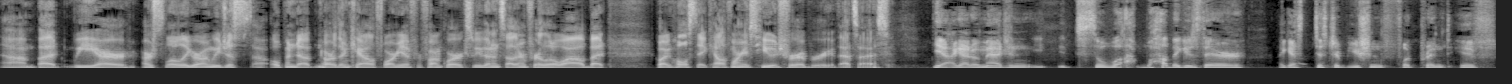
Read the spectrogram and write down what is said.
Um, but we are, are slowly growing. We just uh, opened up Northern California for Funkwerks. We've been in Southern for a little while, but going whole state California is huge for a brewery of that size. Yeah, I got to imagine. So, what, how big is their, I guess, distribution footprint? If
